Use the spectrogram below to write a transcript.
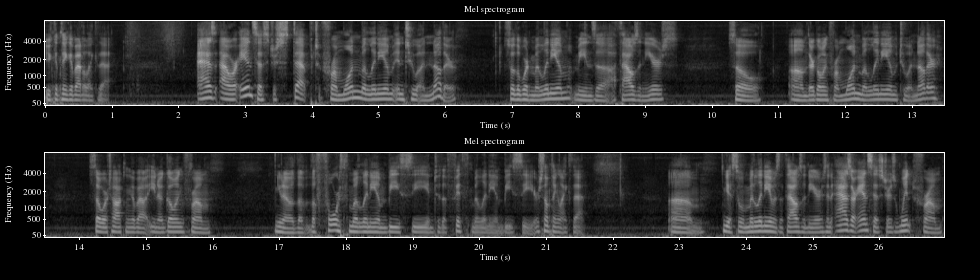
You can think about it like that. As our ancestors stepped from one millennium into another, so the word millennium means uh, a thousand years. So um, they're going from one millennium to another. So we're talking about you know going from you know the the fourth millennium BC into the fifth millennium BC or something like that. Um, yeah, so a millennium is a thousand years, and as our ancestors went from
